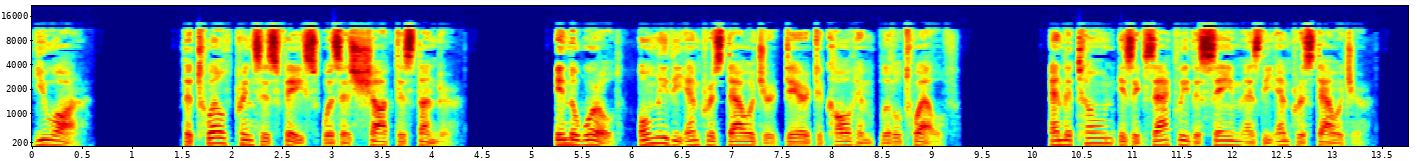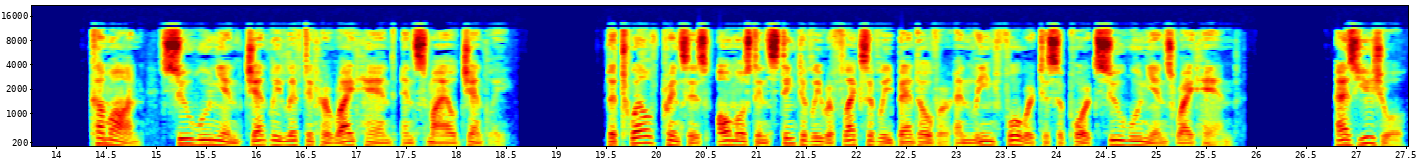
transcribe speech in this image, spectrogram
You are. The twelve princes' face was as shocked as thunder. In the world, only the Empress Dowager dared to call him Little Twelve. And the tone is exactly the same as the Empress Dowager. Come on, Su Wunyan gently lifted her right hand and smiled gently. The twelve princes almost instinctively reflexively bent over and leaned forward to support Su Wunyan's right hand. As usual,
